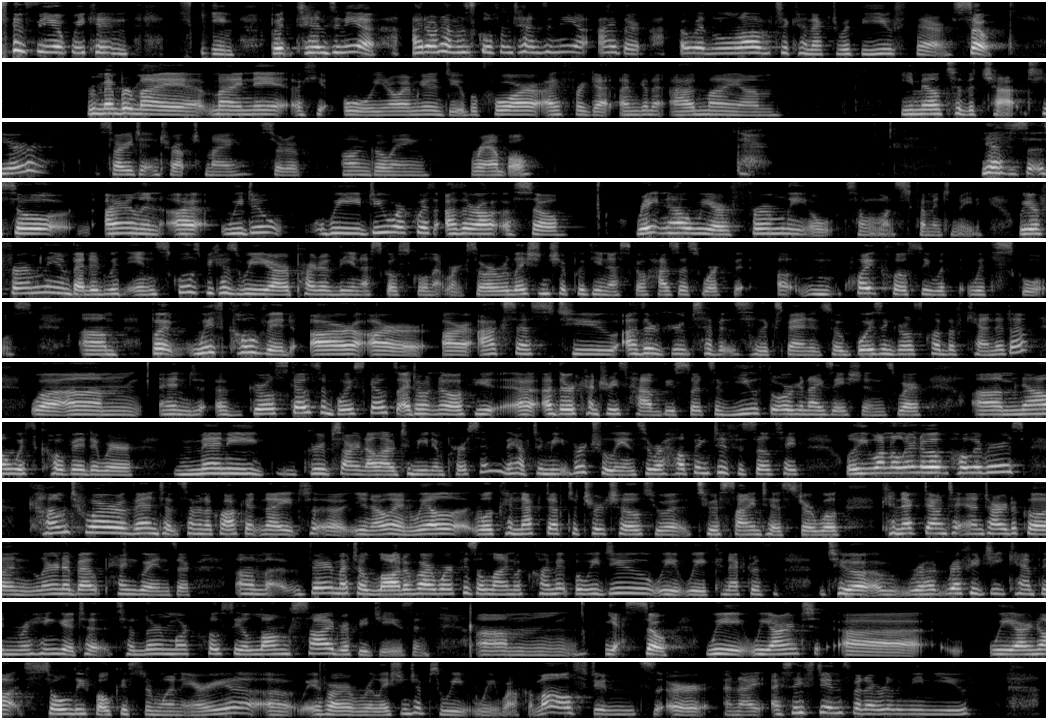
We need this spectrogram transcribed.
to see if we can scheme. But Tanzania, I don't have a school from Tanzania either. I would love to connect with the youth there. So remember my my name oh you know what i'm going to do before i forget i'm going to add my um email to the chat here sorry to interrupt my sort of ongoing ramble. There. Yes, so Ireland, uh, we do we do work with other, uh, so Right now we are firmly, oh, someone wants to come into the meeting. We are firmly embedded within schools because we are part of the UNESCO School Network. So our relationship with UNESCO has us work uh, quite closely with, with schools. Um, but with COVID, our, our, our access to other groups have, has expanded. So Boys and Girls Club of Canada well, um, and uh, Girl Scouts and Boy Scouts. I don't know if you, uh, other countries have these sorts of youth organizations where um, now with COVID, where many groups aren't allowed to meet in person. They have to meet virtually. And so we're helping to facilitate, well, you want to learn about polar bears? Come to our event at seven o'clock at night, uh, you know, and we'll, we'll connect up to Churchill to a, to a scientist, or we'll connect down to Antarctica and learn about penguins, or um, very much a lot of our work is aligned with climate, but we do, we, we connect with to a re refugee camp in Rohingya to, to learn more closely alongside refugees. And um, yes, so we, we aren't, uh, we are not solely focused in one area uh, of our relationships. We, we welcome all students, or, and I, I say students, but I really mean youth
